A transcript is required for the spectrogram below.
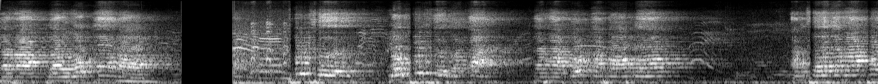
นะครับ เราลบแน่นอนทุกคืนลบทุกคืนสังกัดนะครับลบมาพร้อมแล้วอัญเชิญนะครับพ่อ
